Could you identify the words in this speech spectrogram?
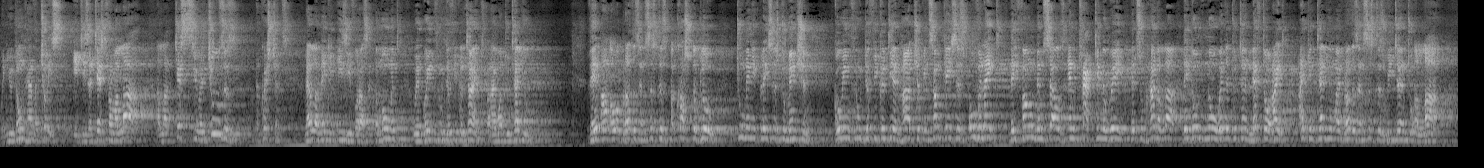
When you don't have a choice, it is a test from Allah. Allah tests you and chooses the questions. May Allah make it easy for us. At the moment, we're going through difficult times, but I want to tell you, there are our brothers and sisters across the globe, too many places to mention, going through difficulty and hardship, in some cases overnight, they found themselves entrapped in a way that subhanallah, they don't know whether to turn left or right. I can tell you, my brothers and sisters, we turn to Allah.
